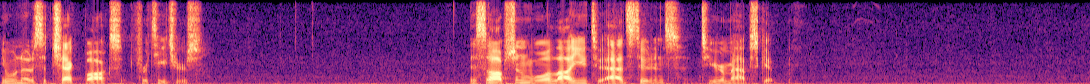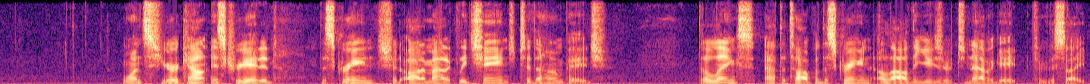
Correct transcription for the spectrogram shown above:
you will notice a checkbox for teachers. This option will allow you to add students to your MapSkip once your account is created the screen should automatically change to the home page the links at the top of the screen allow the user to navigate through the site.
